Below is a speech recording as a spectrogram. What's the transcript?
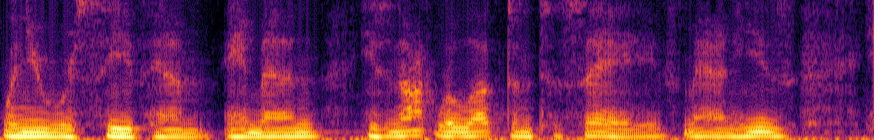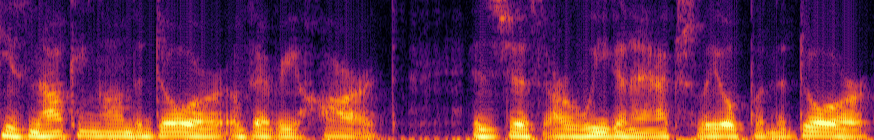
when you receive Him. Amen. He's not reluctant to save, man. He's He's knocking on the door of every heart. It's just, are we going to actually open the door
